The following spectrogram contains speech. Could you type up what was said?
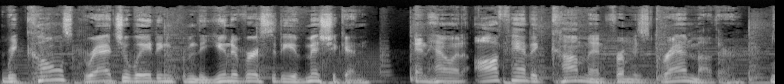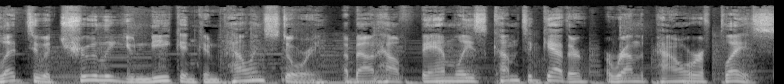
recalls graduating from the University of Michigan and how an offhanded comment from his grandmother led to a truly unique and compelling story about how families come together around the power of place.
